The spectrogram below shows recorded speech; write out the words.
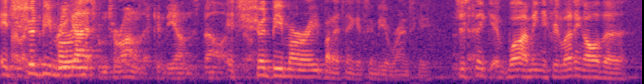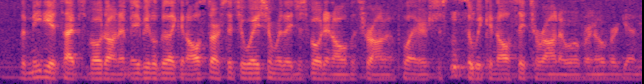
It all right, should so be three Murray. guys from Toronto that can be on this ballot. It so. should be Murray, but I think it's going to be Orensky. Just Okay. think, well, I mean, if you're letting all the the media types vote on it, maybe it'll be like an all star situation where they just vote in all the Toronto players, just so we can all say Toronto over and over again.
